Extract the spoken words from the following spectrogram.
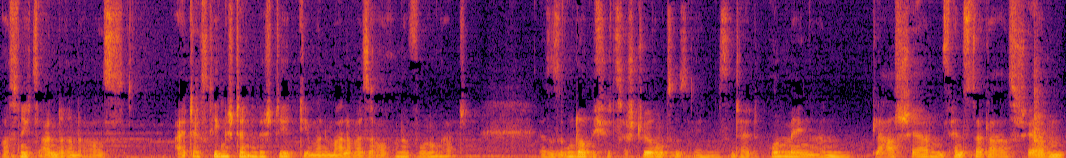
aus nichts anderem als Alltagsgegenständen besteht, die man normalerweise auch in der Wohnung hat. Es ist unglaublich viel Zerstörung zu sehen. Es sind halt Unmengen an Glasscherben, Fensterglasscherben,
